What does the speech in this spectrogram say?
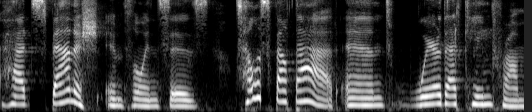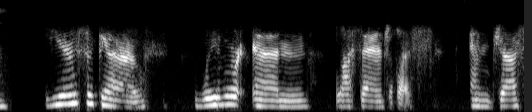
had Spanish influences. Tell us about that and where that came from. years ago, we were in Los Angeles and just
